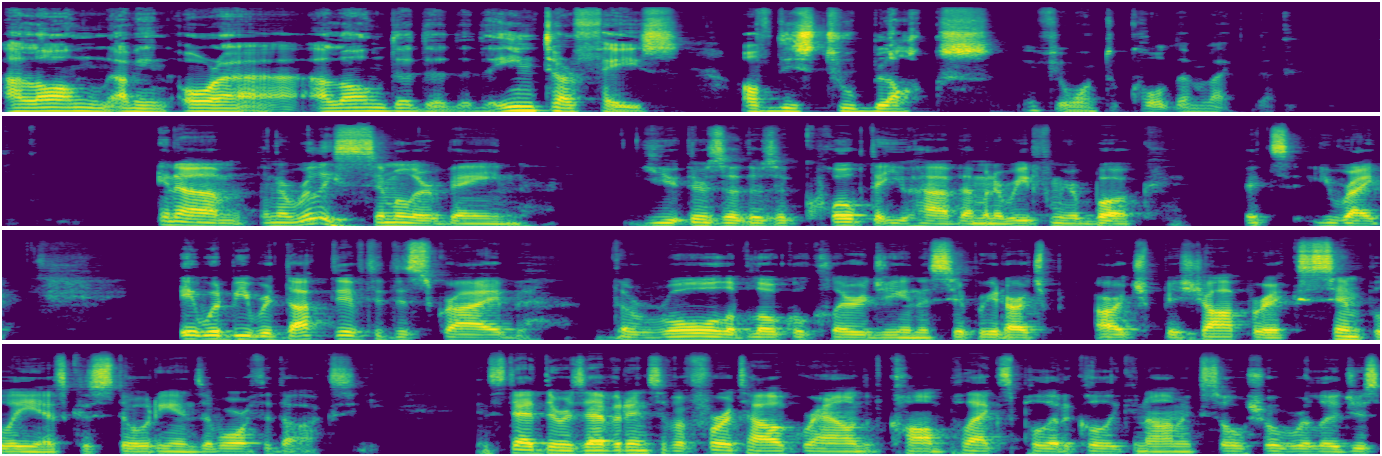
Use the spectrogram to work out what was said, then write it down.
along, I mean, or uh, along the, the, the interface of these two blocks, if you want to call them like that. In a, um, in a really similar vein, you there's a there's a quote that you have that I'm going to read from your book. It's you write, it would be reductive to describe the role of local clergy in the Cypriot Arch, Archbishopric simply as custodians of orthodoxy. Instead, there is evidence of a fertile ground of complex political, economic, social, religious,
